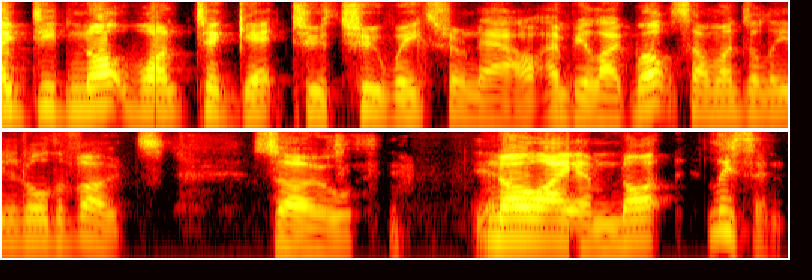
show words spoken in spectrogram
I did not want to get to two weeks from now and be like, well, someone deleted all the votes. So, Yeah. no, I am not. Listen,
